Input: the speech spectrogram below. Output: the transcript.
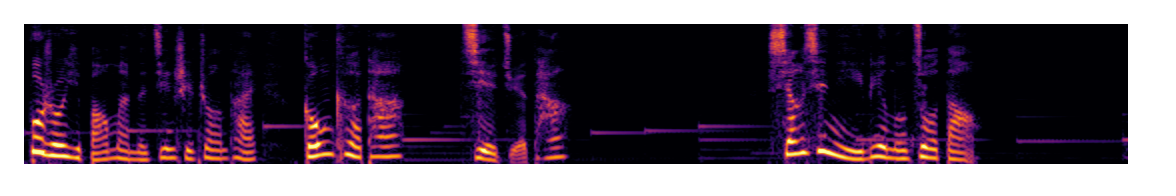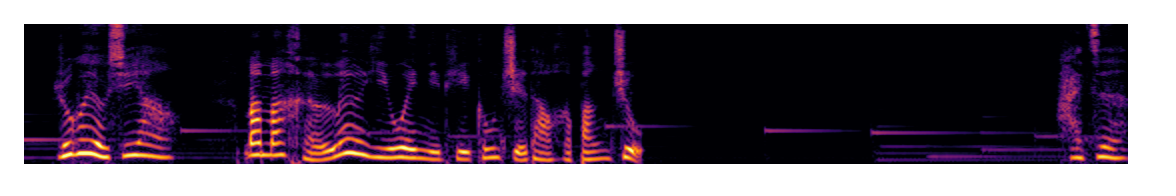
不如以饱满的精神状态攻克它、解决它。相信你一定能做到。如果有需要，妈妈很乐意为你提供指导和帮助。孩子，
